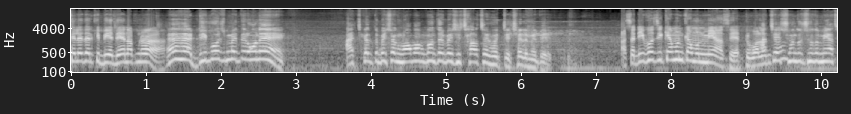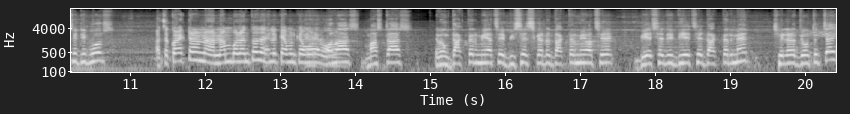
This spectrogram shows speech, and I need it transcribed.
ছেলেদেরকে বিয়ে দেন আপনারা? হ্যাঁ হ্যাঁ ডিভোজ মেয়েদের অনেক। আজকাল তো বেশি নবাবগঞ্জে বেশি ছাড়ছাড় হচ্ছে ছেলে মেয়েদের। আচ্ছা ডিভোজি কেমন কেমন মেয়ে আছে? একটু বলেন আছে সুন্দর সুন্দর মেয়ে আছে ডিভোর্স। আচ্ছা কয়েকটা নাম বলেন তো আসলে কেমন কেমন অনার্স মাস্টার্স এবং ডাক্তার মেয়ে আছে বিশেষ করে ডাক্তার মেয়ে আছে বিয়ে শাদী দিয়েছে ডাক্তার মেয়ে ছেলেরা যৌতুক চাই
